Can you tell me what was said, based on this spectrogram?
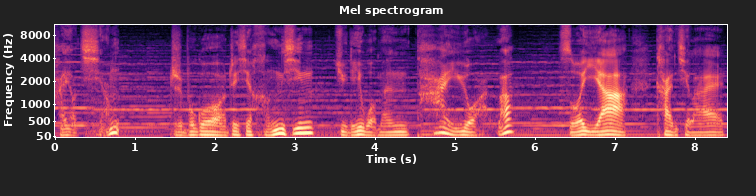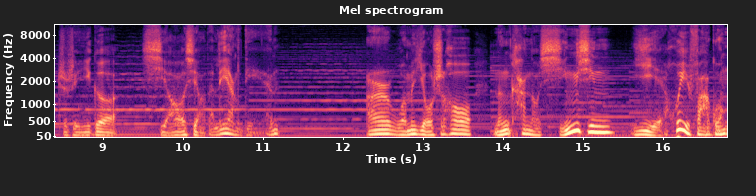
还要强。只不过这些恒星距离我们太远了，所以呀看起来只是一个小小的亮点。而我们有时候能看到行星也会发光，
